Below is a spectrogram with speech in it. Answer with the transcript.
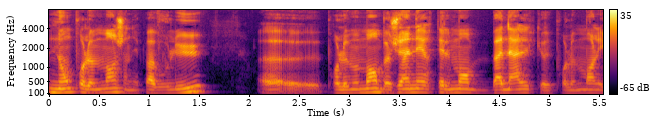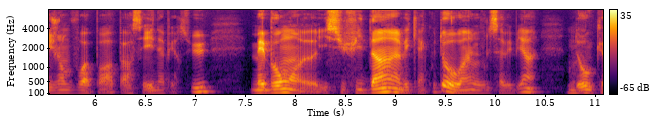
non, pour le moment, j'en ai pas voulu. pour le moment, bah, j'ai un air tellement banal que pour le moment, les gens ne me voient pas, passer inaperçu. Mais bon, il suffit d'un avec un couteau, hein, vous le savez bien. Mmh. Donc,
